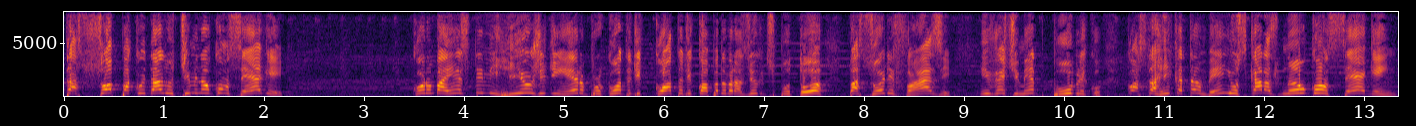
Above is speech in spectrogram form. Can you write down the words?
Tá só pra cuidar do time e não consegue. Corumbaense teve rios de dinheiro por conta de cota de Copa do Brasil que disputou, passou de fase, investimento público. Costa Rica também, e os caras não conseguem.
